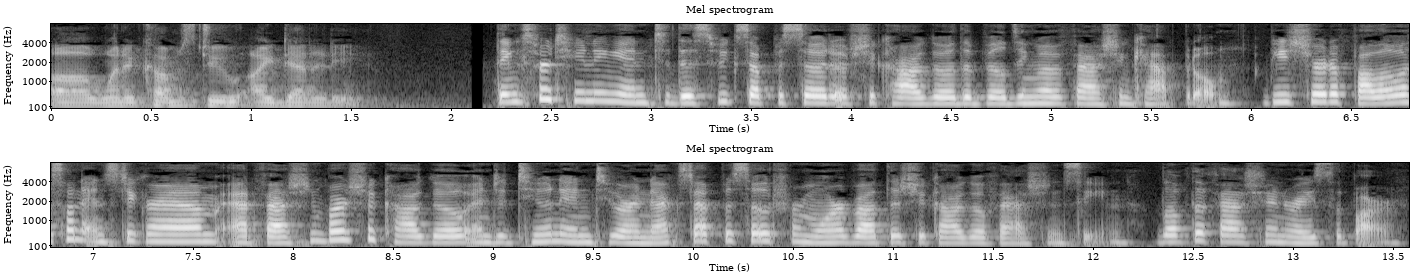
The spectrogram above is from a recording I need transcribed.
uh, when it comes to identity. Thanks for tuning in to this week's episode of Chicago, the building of a fashion capital. Be sure to follow us on Instagram at Fashion Bar Chicago and to tune in to our next episode for more about the Chicago fashion scene. Love the fashion, raise the bar.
